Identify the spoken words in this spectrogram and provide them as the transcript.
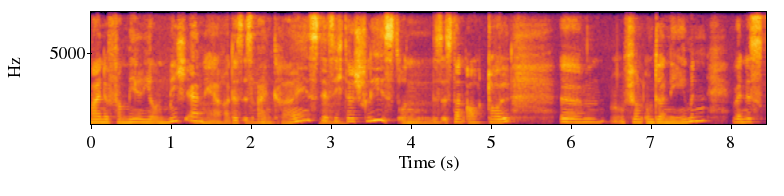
meine Familie und mich ernähre. Das ist ein Kreis, der sich da schließt. Und es ist dann auch toll ähm, für ein Unternehmen, wenn es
